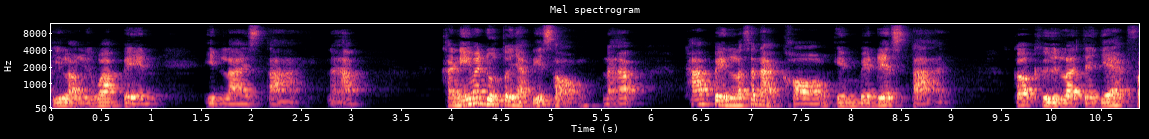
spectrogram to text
ที่เราเรียกว่าเป็น inline style นะครับ คราวนี้มาดูตัวอย่างที่2นะครับ ถ้าเป็นลักษณะของ embedded style ก็คือเราจะแยกไฟ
